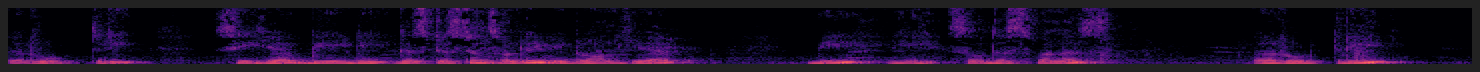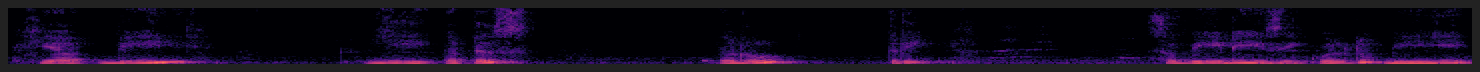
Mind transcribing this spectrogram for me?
root 3 see here BD this distance only we drawn here BE. So this one is root 3. Here BE that is root 3. So BD is equal to BE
